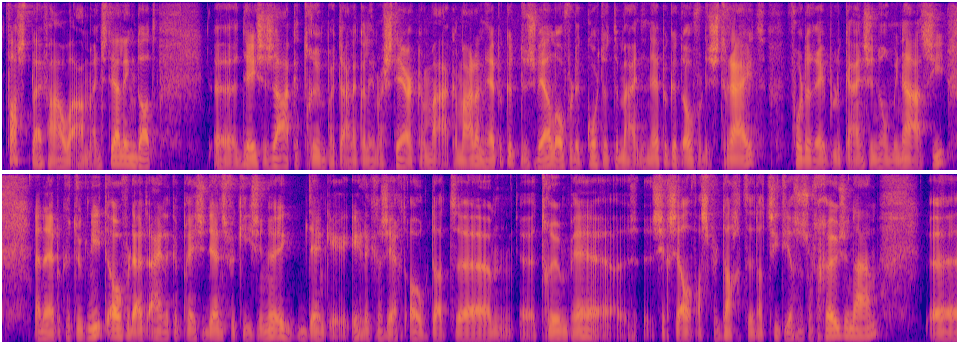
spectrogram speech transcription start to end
vast blijf houden aan mijn stelling dat uh, deze zaken Trump uiteindelijk alleen maar sterker maken. Maar dan heb ik het dus wel over de korte termijn. Dan heb ik het over de strijd voor de Republikeinse nominatie. En dan heb ik het natuurlijk niet over de uiteindelijke presidentsverkiezingen. Ik denk e-, eerlijk gezegd ook dat uh, Trump hè, zichzelf als verdachte, dat ziet hij als een soort geuzennaam. Uh,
